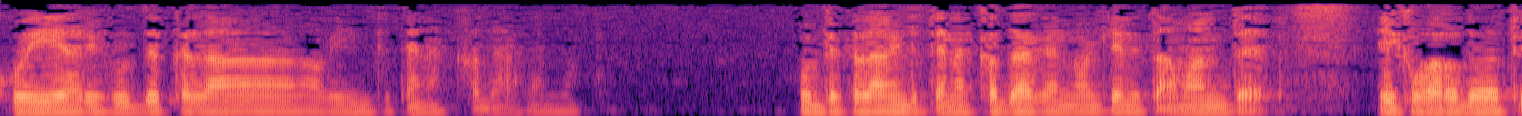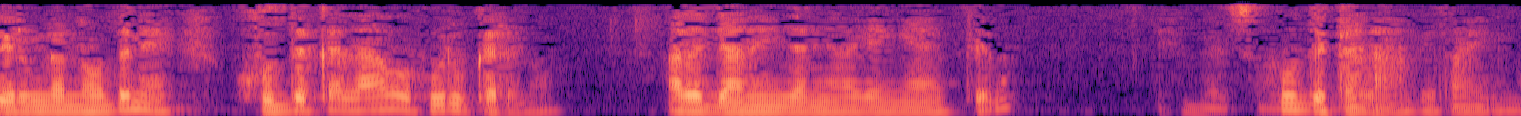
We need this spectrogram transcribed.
කොහේ හරි හුදකලා වෙන්න තැනක් හදා ගන්නවා. හුදකලා වෙන්න තැනක් හදා ගන්නවා කියන්නේ Tamanට ඒක වරදව තේරුම් ගන්න හොඳ නෑ. හුදකලාව හුරු කරනවා. අර ජනේ ජනයාගෙන් ඈත් වෙලා හුදකලාවේ තමයි.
